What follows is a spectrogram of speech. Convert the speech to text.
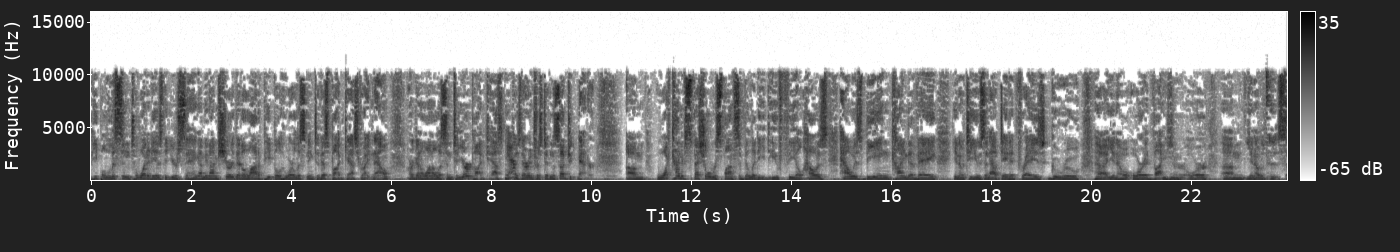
People listen to what it is that you're saying. I mean, I'm sure that a lot of people who are listening to this podcast right now are going to want to listen to your podcast Yeah. because they're interested in the subject matter. Um, what kind of special responsibility do you feel? How is how is being kind of a you know to use an outdated phrase, guru, uh, you know, or advisor, or um, you know s-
